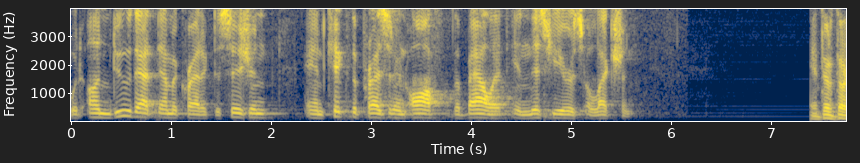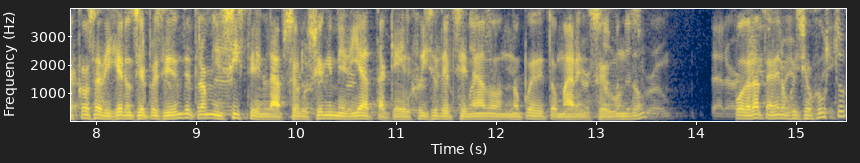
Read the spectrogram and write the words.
would undo that democratic decision and kick the president off the ballot in this year's election. Entre otras cosas, dijeron, si el presidente Trump insiste en la absolución inmediata que el juicio del Senado no puede tomar en segundo, ¿podrá tener un juicio justo?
